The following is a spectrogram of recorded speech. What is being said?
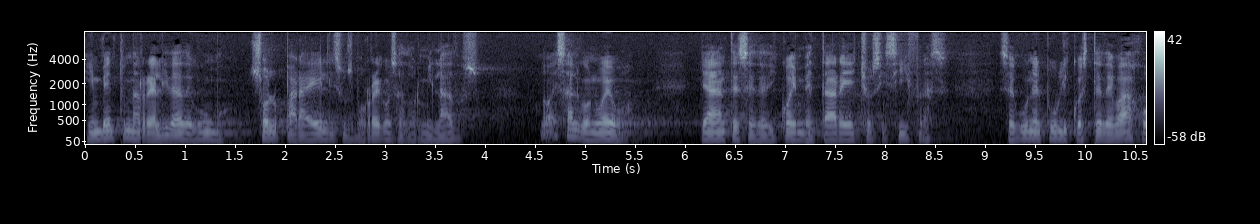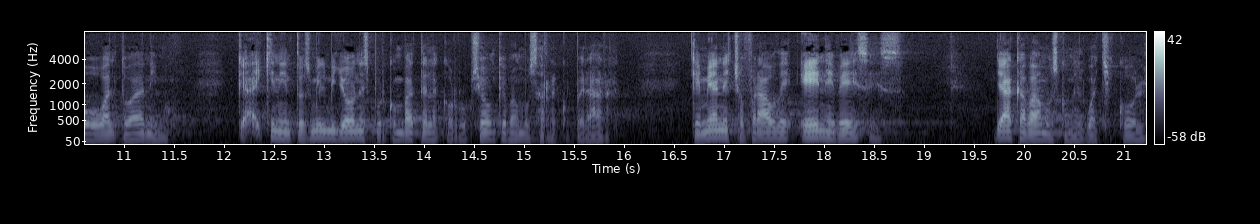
inventa una realidad de humo, solo para él y sus borregos adormilados. No es algo nuevo, ya antes se dedicó a inventar hechos y cifras, según el público esté de bajo o alto ánimo, que hay 500 mil millones por combate a la corrupción que vamos a recuperar, que me han hecho fraude N veces, ya acabamos con el huachicol.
